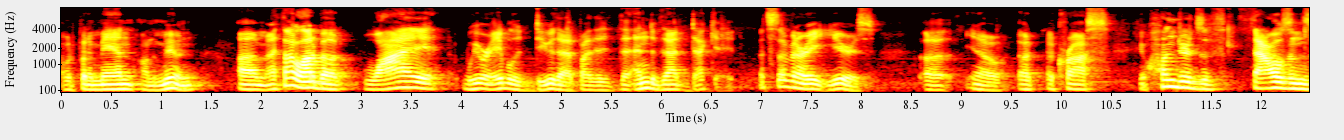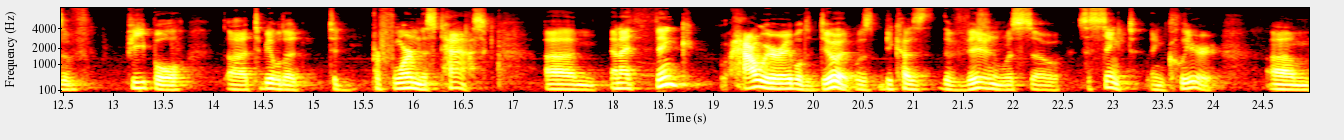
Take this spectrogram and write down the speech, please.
I would put a man on the moon. Um, I thought a lot about why we were able to do that by the, the end of that decade. That's seven or eight years uh, you know, across you know, hundreds of thousands of people uh, to be able to, to perform this task. Um, and I think how we were able to do it was because the vision was so succinct and clear. Um,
